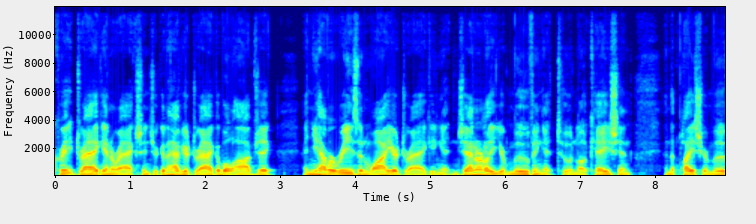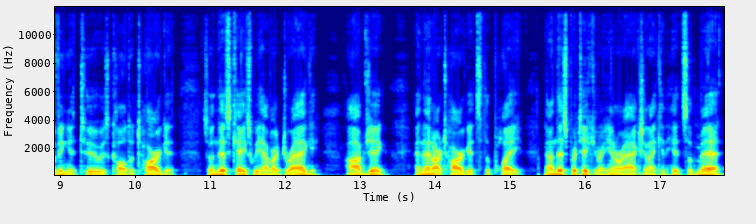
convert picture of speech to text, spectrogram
create drag interactions, you're going to have your draggable object and you have a reason why you're dragging it. And generally you're moving it to a location and the place you're moving it to is called a target. So in this case, we have our drag object and then our target's the plate. Now in this particular interaction, I can hit submit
